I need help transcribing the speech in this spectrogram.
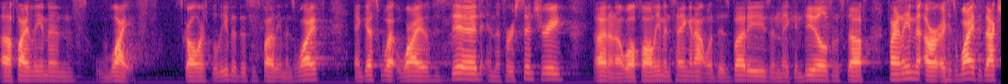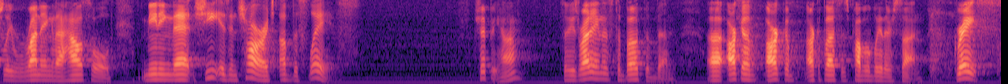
uh, Philemon's wife. Scholars believe that this is Philemon's wife. And guess what wives did in the first century? I don't know. While Philemon's hanging out with his buddies and making deals and stuff, Philemon, or his wife is actually running the household, meaning that she is in charge of the slaves. Trippy, huh? So he's writing this to both of them. Uh, Archippus is probably their son. Grace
